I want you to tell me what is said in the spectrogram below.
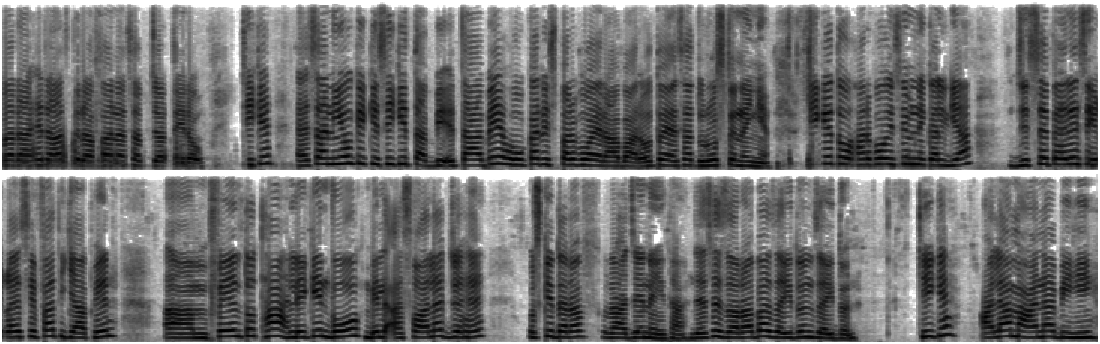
बरह रास्त रफा नसब जरते रहो। ठीक है? ऐसा नहीं हो कि किसी की ताबे होकर इस पर वो एराब आ रहा हो तो ऐसा दुरुस्त नहीं है। ठीक है? तो हर वो इसम निकल गया, जिससे पहले सीग सिफत या फिर फेल तो था, लेकिन वो बिल असवालत जो है, उसकी तरफ़ राजे नहीं था। जैसे ज़राबा जईदन जईदन ठीक है? अला माना भी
